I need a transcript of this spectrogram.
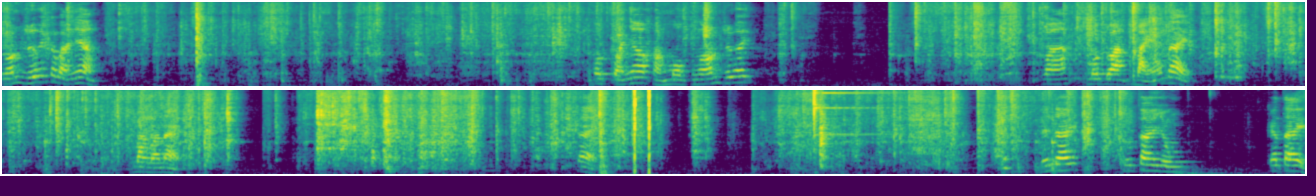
ngón rưỡi các bạn nhé một quả nho khoảng một ngón rưỡi. Và một đoạn bảy ngón tay. Bằng đoạn này. Đây. Đến đây chúng ta dùng cái tay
